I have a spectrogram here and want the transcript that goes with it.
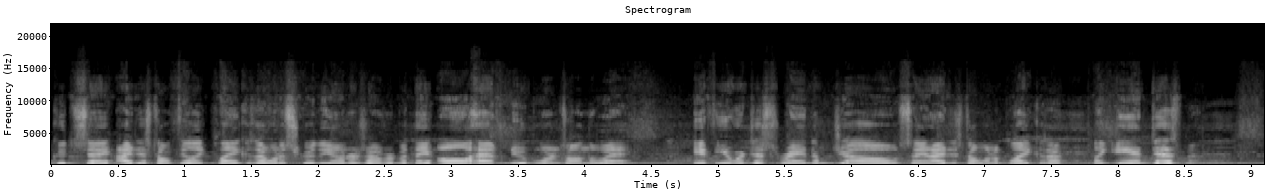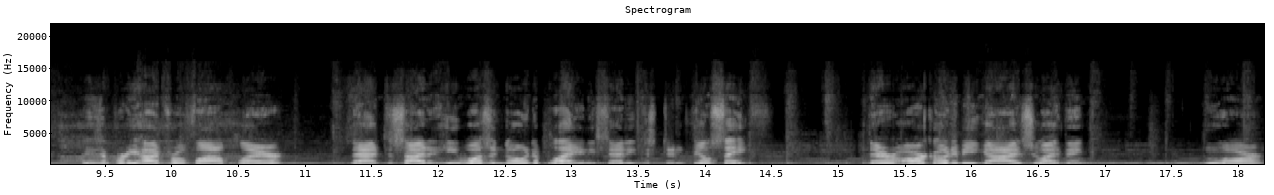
could say, I just don't feel like playing because I want to screw the owners over, but they all have newborns on the way. If you were just random Joe saying, I just don't want to play because, I like Ian Desmond, he's a pretty high profile player that decided he wasn't going to play, and he said he just didn't feel safe. There are going to be guys who I think who are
